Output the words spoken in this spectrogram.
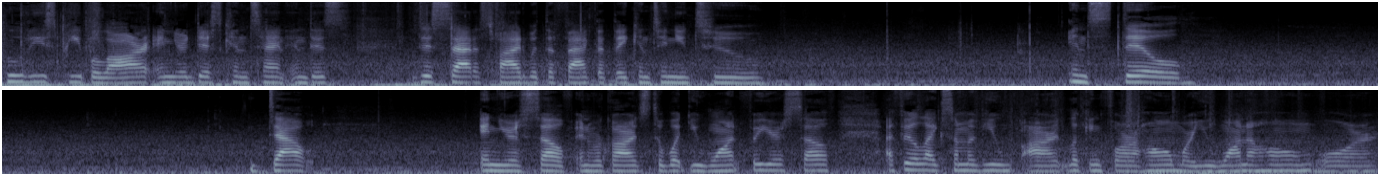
who these people are and you're discontent and dis dissatisfied with the fact that they continue to instill doubt in yourself in regards to what you want for yourself. I feel like some of you are looking for a home or you want a home or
